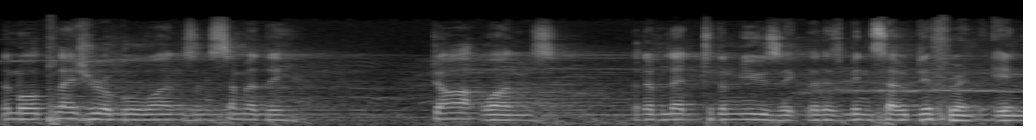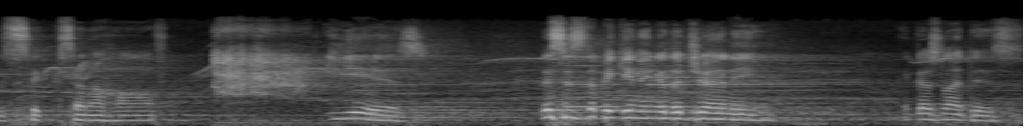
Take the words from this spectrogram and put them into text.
the more pleasurable ones and some of the dark ones that have led to the music that has been so different in six and a half years. This is the beginning of the journey. It goes like this.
